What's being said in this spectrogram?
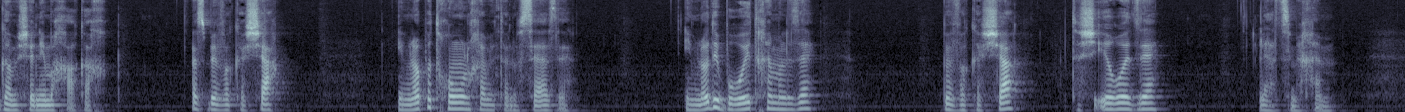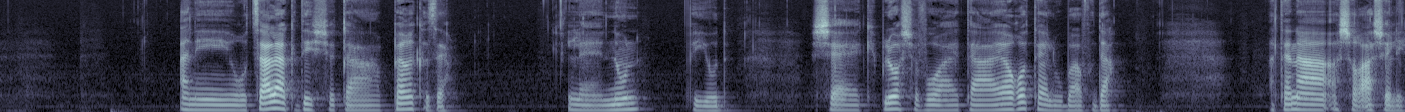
גם שנים אחר כך. אז בבקשה, אם לא פתחו מולכם את הנושא הזה, אם לא דיברו איתכם על זה, בבקשה, תשאירו את זה לעצמכם. אני רוצה להקדיש את הפרק הזה לנון ויוד, שקיבלו השבוע את ההערות האלו בעבודה. אתן ההשראה שלי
